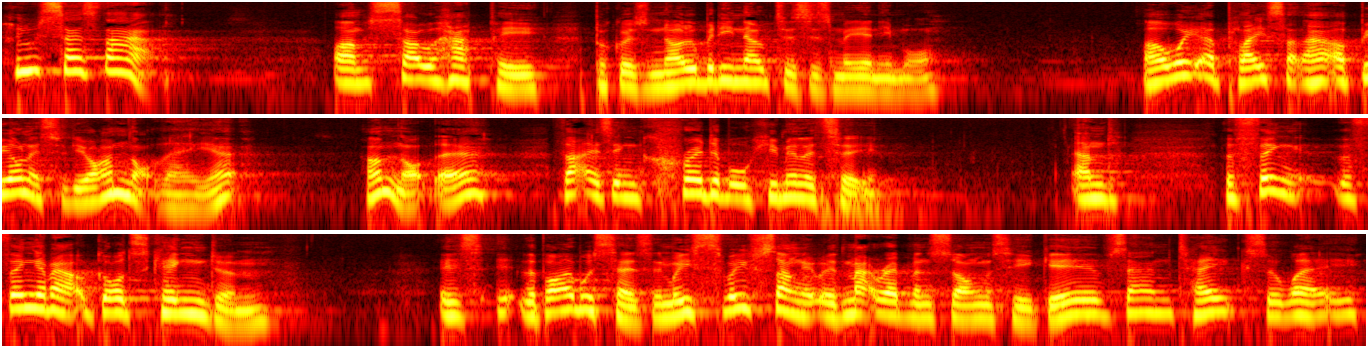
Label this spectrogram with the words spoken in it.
Who says that? I'm so happy because nobody notices me anymore. Are we at a place like that? I'll be honest with you, I'm not there yet. I'm not there. That is incredible humility. And the thing, the thing about God's kingdom is the Bible says, and we, we've sung it with Matt Redman's songs, He gives and takes away.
